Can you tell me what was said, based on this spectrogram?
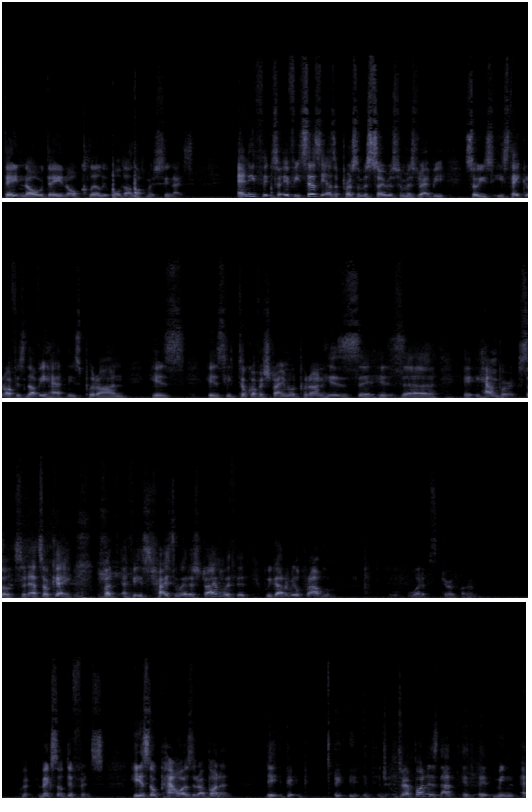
They know, they know clearly all the Allah Moshe Sinais. Anything. So if he says he has a personal service from his Rebbe, so he's he's taken off his Navi hat and he's put on his his he took off a streimel and put on his uh, his uh, Hamburg. So so that's okay. But if he tries to wear a streimel with it, we got a real problem. What if it's Drabanan? It makes no difference. He has no power as a Rabbanan. The, the, Rabbanan is not. It, it, I mean, uh,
